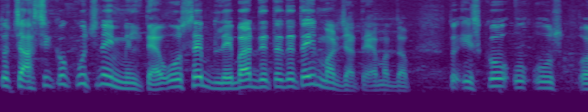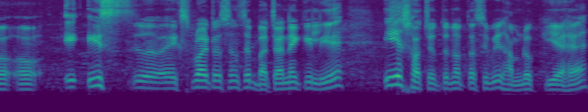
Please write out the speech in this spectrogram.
तो चाषी को कुछ नहीं मिलता है वो सिर्फ लेबर देते देते ही मर जाते हैं मतलब तो इसको उस इस एक्सप्लाइटेशन से बचाने के लिए ये सचेतनता शिविर हम लोग किया है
